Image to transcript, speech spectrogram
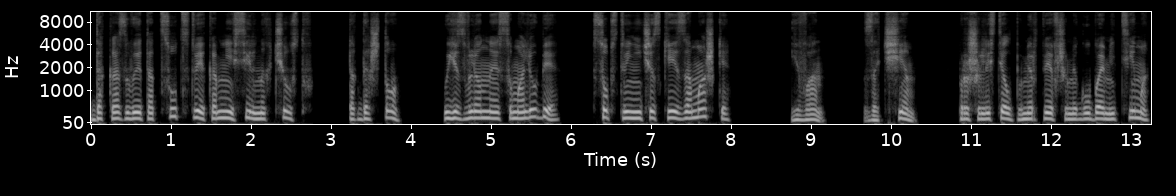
доказывает отсутствие ко мне сильных чувств. Тогда что? Уязвленное самолюбие? Собственнические замашки? Иван, зачем? Прошелестел помертвевшими губами Тима,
